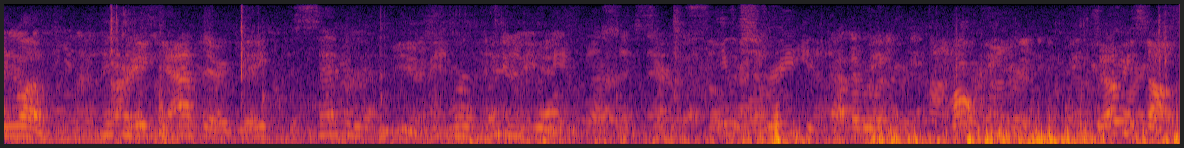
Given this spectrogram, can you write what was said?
Starting low. Great job there, Jake. The center, we're winning. He was straight. Come on. Show me some.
